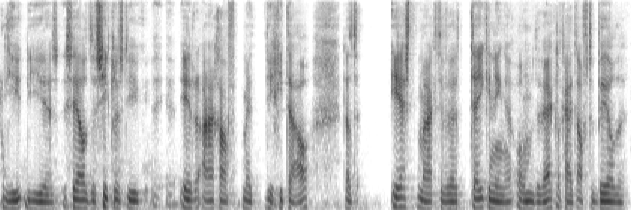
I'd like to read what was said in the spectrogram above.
die, diezelfde cyclus die ik eerder aangaf met digitaal. Dat eerst maakten we tekeningen om de werkelijkheid af te beelden.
